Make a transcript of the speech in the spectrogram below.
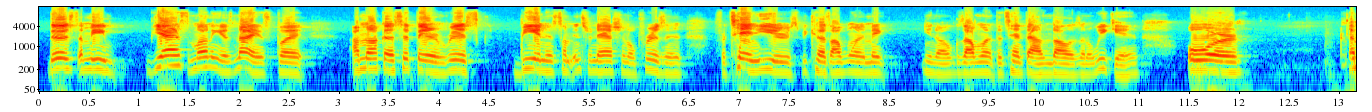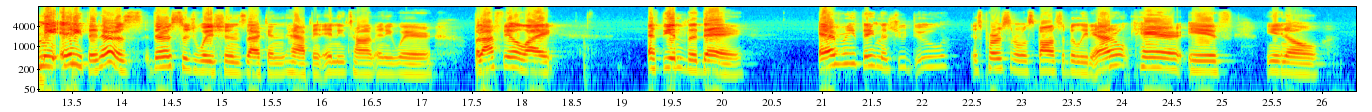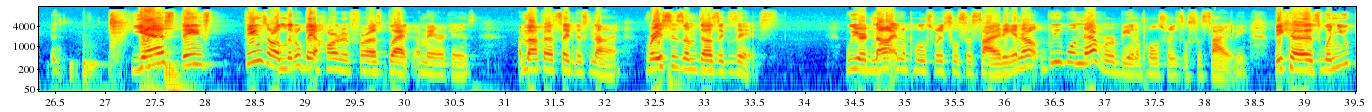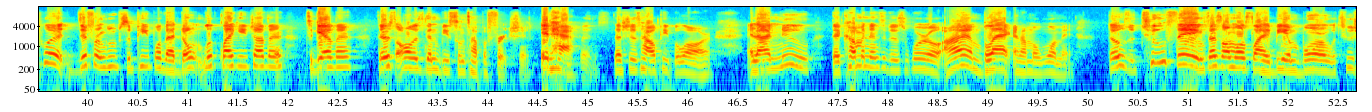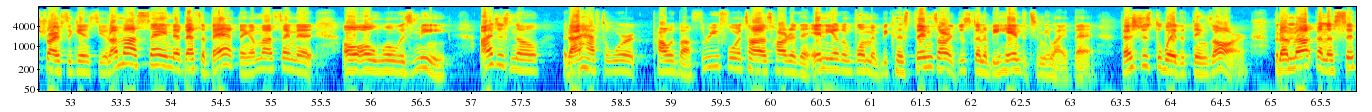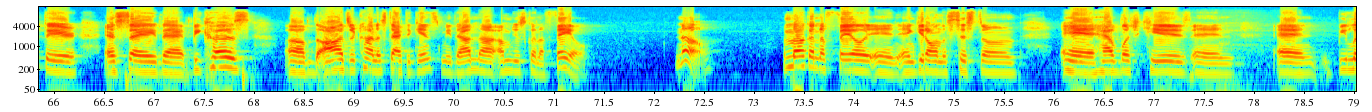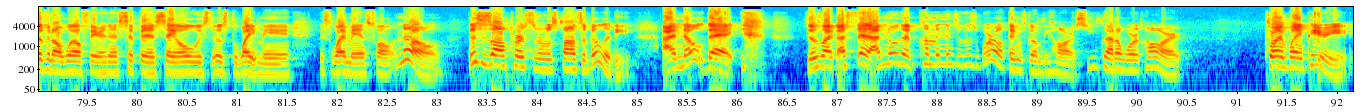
There's, I mean, yes, money is nice, but I'm not gonna sit there and risk being in some international prison for ten years because I want to make, you know, because I want the ten thousand dollars in a weekend, or I mean, anything. There's there's situations that can happen anytime, anywhere. But I feel like at the end of the day, everything that you do is personal responsibility. And I don't care if you know. Yes, things things are a little bit harder for us Black Americans. I'm not gonna say this not. Racism does exist. We are not in a post-racial society, and uh, we will never be in a post-racial society because when you put different groups of people that don't look like each other together, there's always going to be some type of friction. It happens. That's just how people are. And I knew that coming into this world, I am black and I'm a woman. Those are two things. That's almost like being born with two stripes against you. And I'm not saying that that's a bad thing. I'm not saying that, oh, oh, woe is me. I just know that I have to work probably about three, four times harder than any other woman because things aren't just going to be handed to me like that. That's just the way that things are. But I'm not going to sit there and say that because um, the odds are kind of stacked against me that I'm not. I'm just going to fail. No, I'm not going to fail and, and get on the system and have a bunch of kids and and be living on welfare and then sit there and say, oh, it was the white man. It's the white man's fault. No, this is all personal responsibility. I know that. Just like I said, I know that coming into this world, things gonna be hard. So you gotta work hard. Point blank, period.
